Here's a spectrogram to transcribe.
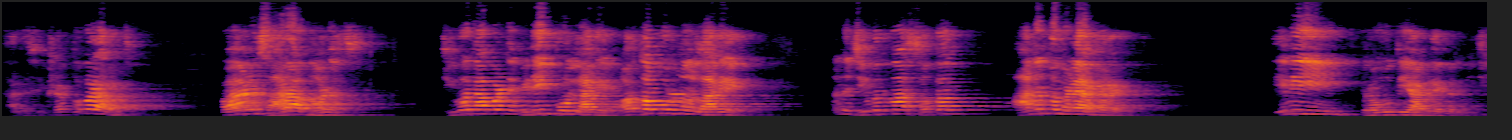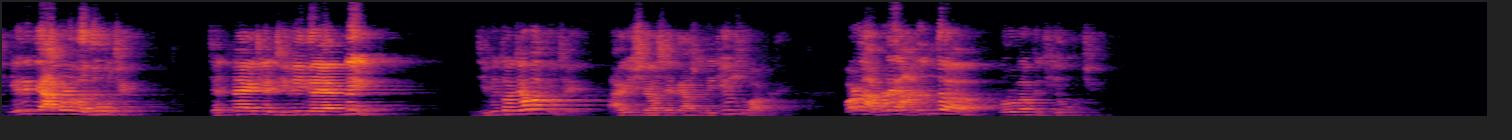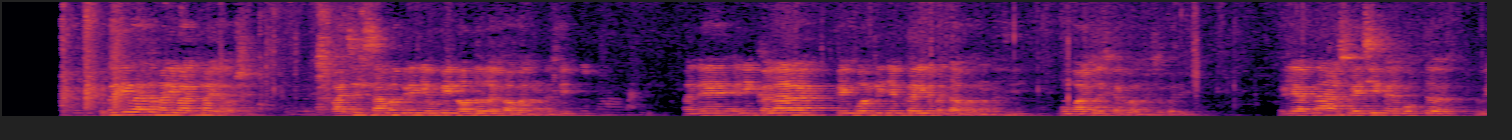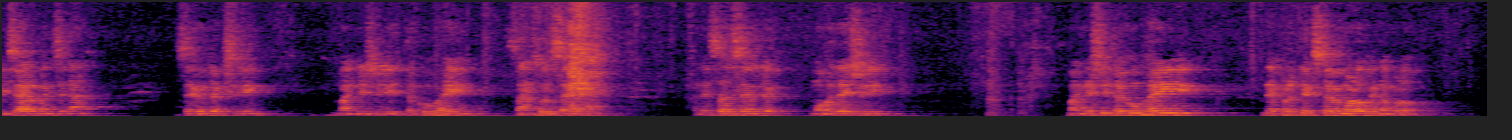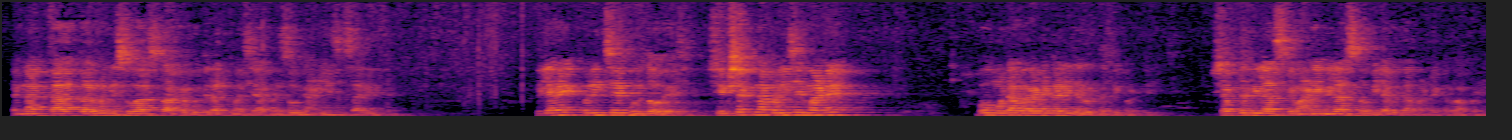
સારા શિક્ષક તો બરાબર છે. પણ સારા માણસ જીવન આપણને મિનિંગફુલ લાગે, અર્થપૂર્ણ લાગે. અને જીવનમાં સતત આનંદ મળ્યા કરે. એવી પ્રવૃત્તિ આપણે કરવી છે. એ રીતે આગળ વધવું છે. જન્મ્યા એટલે જીવી ગયા નહીં. જીવી તો જવાનું છે. આયુષ્ય હશે ત્યાં સુધી જીવશું આપણે. પણ આપણે આનંદ પૂર્વક જીવવું છે. બધી વાત મારી વાતમાં જ આવશે. પાછળ સામગ્રીની એવું કઈ નોંધો લખાવવાનું નથી. અને એની કલા કઈ બોર્ડની જેમ કરીને બતાવવાનો નથી. હું વાતો જ કરવાનો છું બધી. એટલે આપણા સ્વૈચ્છિક અને મુક્ત વિચાર મંચના સંયોજક શ્રી માન્ય શ્રી તકુભાઈ સાંસદ સાહેબ અને સહસંયોજક મહોદય શ્રી માન્ય શ્રી તકુભાઈ ને પ્રત્યક્ષ તમે મળો કે ન મળો? એમના કર્મની સુવાસ તો આખા ગુજરાતમાં છે, આપણે સૌ જાણીએ છીએ સારી રીતે. એટલે એક પરિચય પૂરતો હોય છે. શિક્ષકના પરિચય માટે બહુ મોટા બાયોડેટાની જરૂર નથી પડતી. શબ્દ વિલાસ કે વાણી વિલાસ તો બીજા બધા માટે કરવા પડે.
